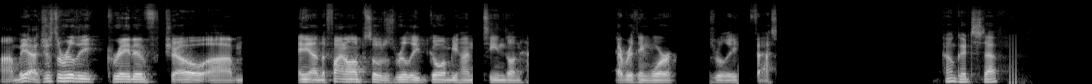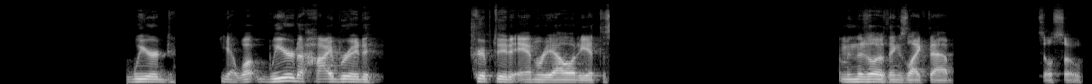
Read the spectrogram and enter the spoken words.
Um, but yeah, just a really creative show. Um, and yeah, the final episode was really going behind the scenes on how everything worked. Really fast. Oh, good stuff. Weird, yeah, what weird hybrid scripted and reality at the. I mean, there's other things like that. It's also,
